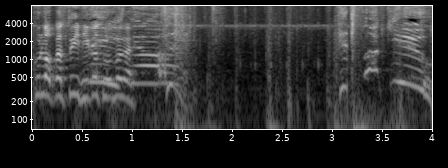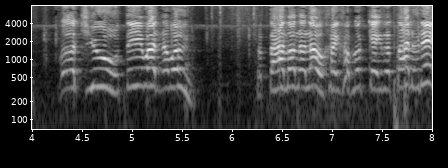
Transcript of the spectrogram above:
กูหลบกับซีทีกระสุนมึงอะ Fuck you! เออคิวตีมันนะมึง สตาร์ทรถแล้วใครขับรถเก่งสตาร์ทดูดิ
